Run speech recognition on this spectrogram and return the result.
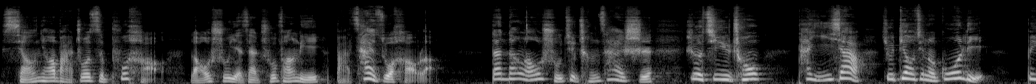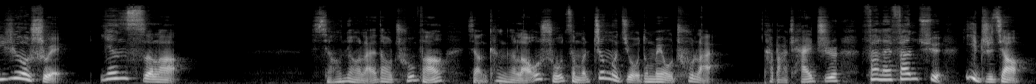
小鸟把桌子铺好，老鼠也在厨房里把菜做好了。但当老鼠去盛菜时，热气一冲。他一下就掉进了锅里，被热水淹死了。小鸟来到厨房，想看看老鼠怎么这么久都没有出来。他把柴枝翻来翻去，一直叫：“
